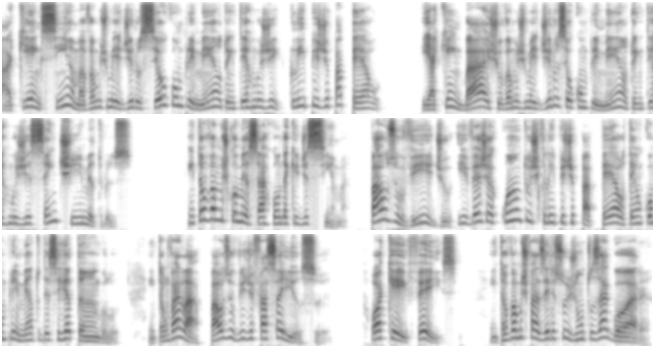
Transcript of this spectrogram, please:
Aqui em cima, vamos medir o seu comprimento em termos de clipes de papel. E aqui embaixo, vamos medir o seu comprimento em termos de centímetros. Então, vamos começar com o daqui de cima. Pause o vídeo e veja quantos clipes de papel tem o comprimento desse retângulo. Então, vai lá, pause o vídeo e faça isso. Ok, fez? Então, vamos fazer isso juntos agora.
